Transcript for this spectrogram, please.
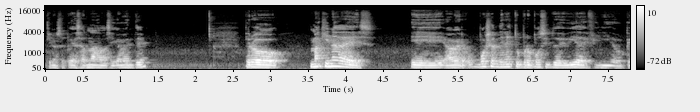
que no se puede hacer nada básicamente. Pero más que nada es, eh, a ver, vos ya tenés tu propósito de vida definido, ¿ok?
